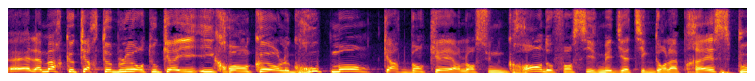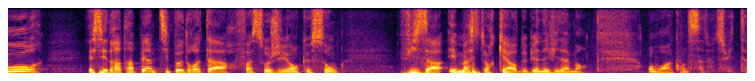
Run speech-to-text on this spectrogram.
Eh, La marque Carte Bleue, en tout cas, y croit encore. Le groupement Carte Bancaire lance une grande offensive médiatique dans la presse pour essayer de rattraper un petit peu de retard face aux géants que sont Visa et Mastercard, bien évidemment. On vous raconte ça tout de suite.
